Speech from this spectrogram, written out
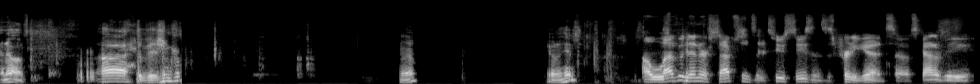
I know. Uh, division. No. You want a hint? Eleven interceptions in two seasons is pretty good. So it's got to be.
